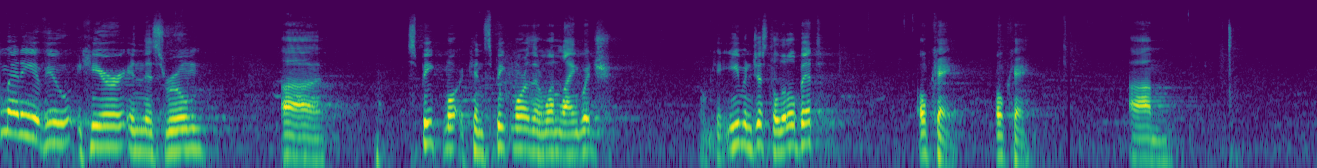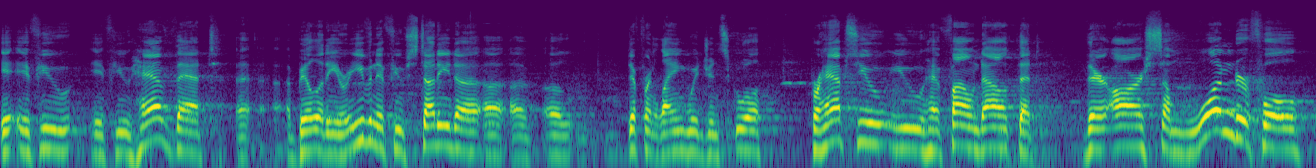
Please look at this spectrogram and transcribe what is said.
many of you here in this room uh, speak more, can speak more than one language? Okay, even just a little bit? Okay, okay. Um, if you, if you have that uh, ability, or even if you've studied a, a, a, different language in school, perhaps you, you have found out that there are some wonderful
